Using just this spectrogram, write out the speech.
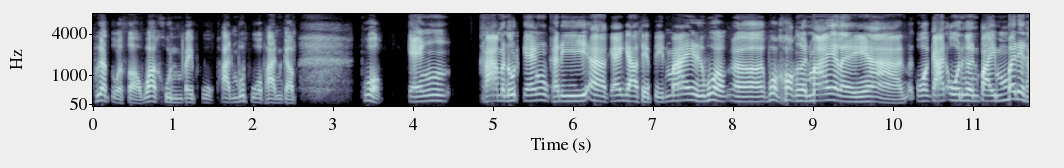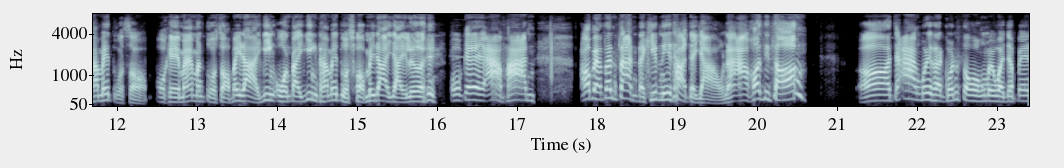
เพื่อตรวจสอบว่าคุณไปผูกพันวุพัวพันกับ พวกแก๊งค้ามนุษย์แก๊งคดีอ่าแก๊งยาเสพติดไหมหรือพวกเอ่อพวกข้อเงินไหมอะไรเงี้ยการโอนเงินไปไม่ได้ทำให้ตรวจสอบ โอเคไหมมันตรวจสอบไม่ได้ ยิ่งโอนไปยิ่งทำให้ตรวจสอบไม่ได้ใหญ่เลย โอเค อ่าผ่าน เอาแบบสั้นๆ แต่คลิปนี้ถ้าจะยาวนะอ่าข้อที่สอง เอ่อจะอ้างบริษัทขนส่งไม่ว่าจะเป็น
